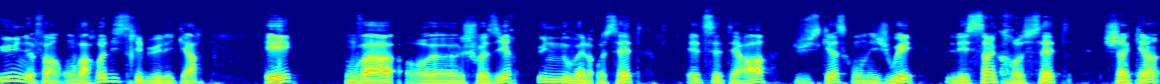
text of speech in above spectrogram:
une, enfin, on va redistribuer les cartes et on va euh, choisir une nouvelle recette, etc. Jusqu'à ce qu'on ait joué les cinq recettes chacun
